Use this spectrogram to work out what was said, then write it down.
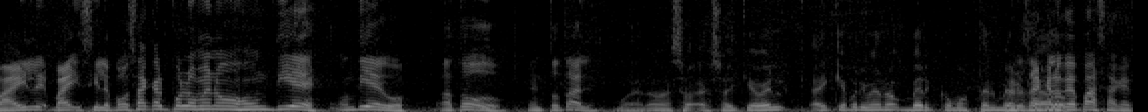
va y va si le puedo sacar por lo menos un 10, un Diego a todo, en total. Bueno, eso, eso hay que ver. Hay que primero ver cómo está el Pero mercado. ¿sabes qué es lo que pasa? Que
